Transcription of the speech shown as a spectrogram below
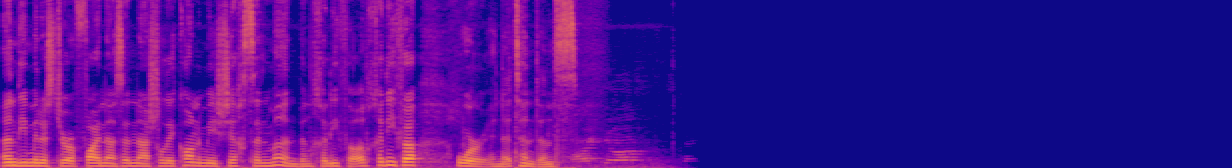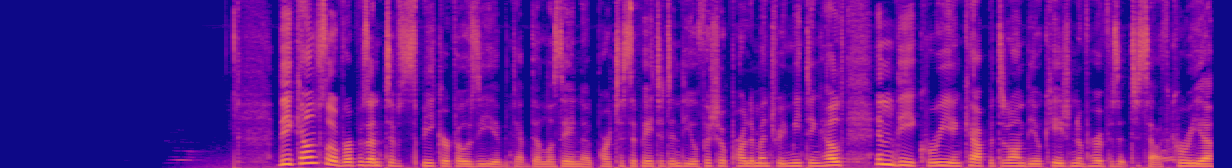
and the Minister of Finance and National Economy, Salman bin Khalifa Al Khalifa, were in attendance. The Council of Representatives Speaker Fawzia bint Abdullah Zainal participated in the official parliamentary meeting held in the Korean capital on the occasion of her visit to South Korea.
